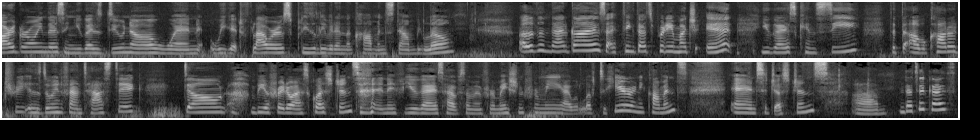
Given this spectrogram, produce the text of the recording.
are growing this and you guys do know when we get flowers, please leave it in the comments down below. Other than that guys i think that's pretty much it. You guys can see that the avocado tree is doing fantastic. Don't be afraid to ask questions. And if you guys have some information for me i would love to hear any comments and suggestions. Um, that's it guys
